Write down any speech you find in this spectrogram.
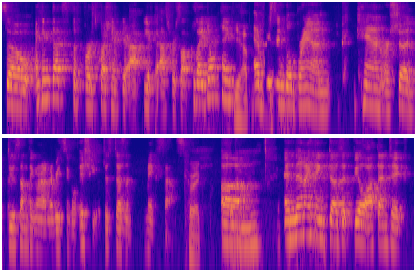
So I think that's the first question you have to, ask yourself because I don't think yep. every single brand can or should do something around every single issue. It just doesn't make sense. Correct. Um, and then I think, does it feel authentic?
